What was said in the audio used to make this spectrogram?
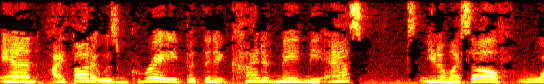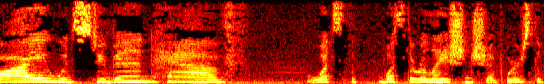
And I thought it was great, but then it kind of made me ask, you know, myself, why would Steuben have what's the what's the relationship? Where's the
